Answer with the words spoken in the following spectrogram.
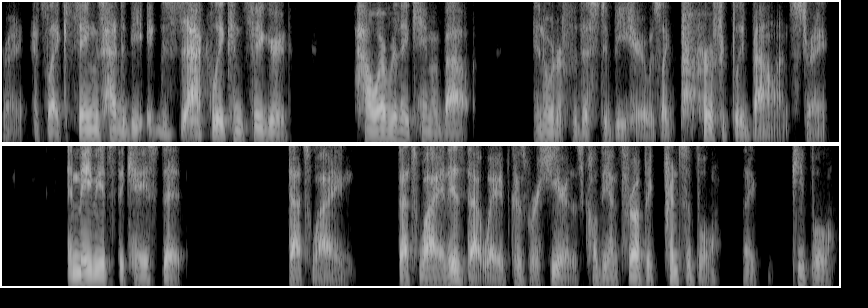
right it's like things had to be exactly configured however they came about in order for this to be here it was like perfectly balanced right and maybe it's the case that that's why that's why it is that way because we're here that's called the anthropic principle like people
